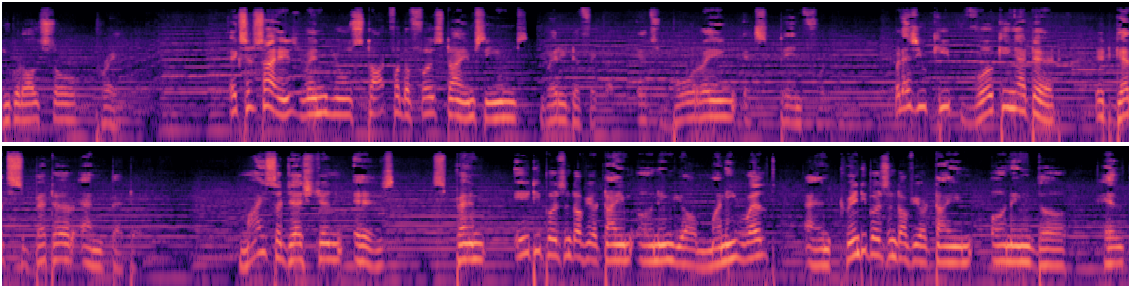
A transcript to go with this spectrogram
You could also pray. Exercise when you start for the first time seems very difficult. It's boring, it's painful. But as you keep working at it, it gets better and better. My suggestion is spend 80% of your time earning your money wealth and 20% of your time earning the health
